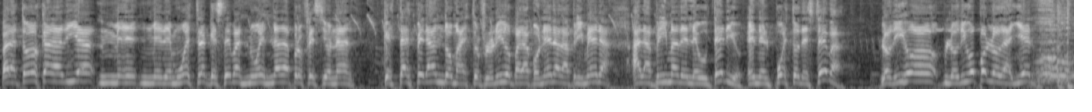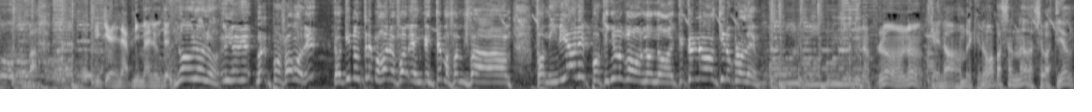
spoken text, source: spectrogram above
Para todos cada día me, me demuestra que Sebas no es nada profesional. Que está esperando, maestro Florido, para poner a la primera, a la prima de Leuterio, en el puesto de Sebas. Lo dijo, lo digo por lo de ayer. Va. ¿Y quién es la prima de Leuterio? No, no, no, eh, eh, por favor, ¿eh? Aquí no entremos ahora en, en temas fami- fa- familiares porque yo no, no, no, que, que no quiero problemas. No, no. Que no, hombre, que no va a pasar nada, Sebastián.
